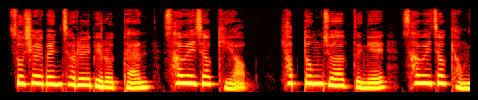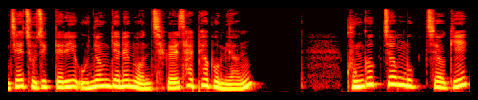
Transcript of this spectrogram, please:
소셜벤처를 비롯한 사회적 기업, 협동조합 등의 사회적 경제 조직들이 운영되는 원칙을 살펴보면 궁극적 목적이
